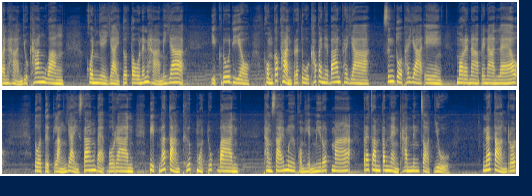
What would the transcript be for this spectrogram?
บรรหารอยู่ข้างวัง คนใหญ่ๆ ตัวโตนั้นหาไม่ยาก อีกครู่เดียว ผมก็ผ่านประตูเข้าไปในบ้านพระยา ซึ่งตัวพระยาเอง มรณาไปนานแล้ว ตัวตึกหลังใหญ่สร้างแบบโบราณ ปิดหน้าต่างทึบหมดทุกบาน ทางซ้ายมือผมเห็นมีรถม้า ประจำตำแหน่งคันหนึ่งจอดอยู่ หน้าต่างรถ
